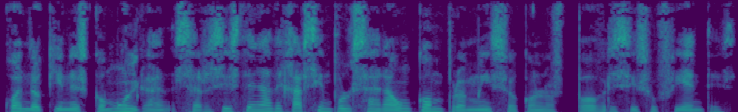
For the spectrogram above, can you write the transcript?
Cuando quienes comulgan se resisten a dejarse impulsar a un compromiso con los pobres y sufrientes,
